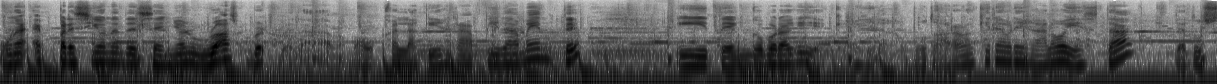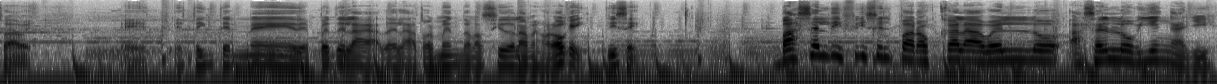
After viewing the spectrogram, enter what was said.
unas expresiones del señor Rosberg, Vamos a buscarla aquí rápidamente. Y tengo por aquí, es que oye, la computadora no quiere bregar hoy, está, ya tú sabes. Eh, este internet después de la tormenta no ha sido la mejor. Ok, dice, va a ser difícil para Oscar hacerlo bien allí.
